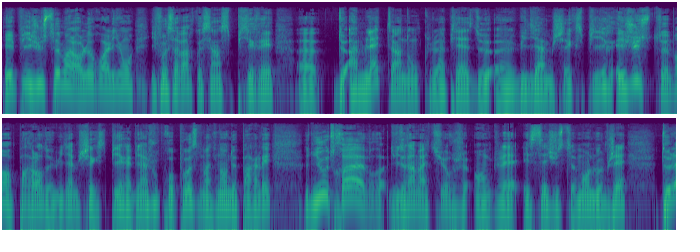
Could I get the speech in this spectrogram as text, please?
Et puis justement, alors Le Roi Lion, il faut savoir que c'est inspiré euh, de Hamlet, hein, donc la pièce de euh, William Shakespeare. Et justement, en parlant de William Shakespeare, eh bien, je vous propose maintenant de parler d'une autre œuvre du dramaturge anglais, et c'est justement l'objet de la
